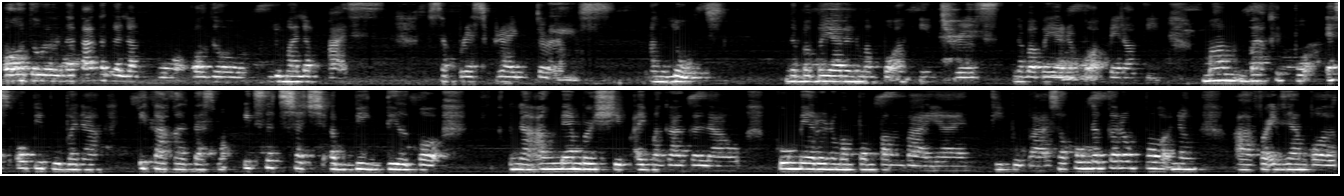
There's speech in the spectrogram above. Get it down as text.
although natatagalan po, although lumalampas sa prescribed terms ang loans, nababayaran naman po ang interest, nababayaran po ang penalty. Ma'am, bakit po SOP po ba na ikakaltas mo? It's not such a big deal po na ang membership ay magagalaw kung meron naman pong pambayad. Di po ba? So kung nagkaroon po ng, uh, for example,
